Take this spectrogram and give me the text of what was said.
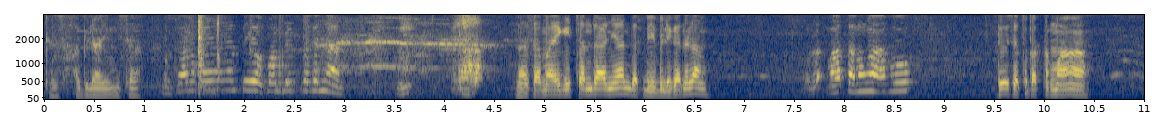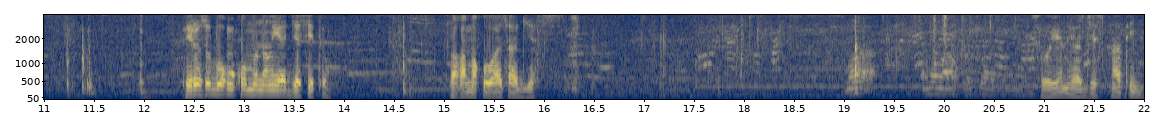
Ito sa kabila yung isa. Magkano kaya yan, Teo? Pambilt na ganyan? Nasa mahigit sandaan yan, bibili ka na lang. Wala, matanong nga ako. Doon sa tapat ng mga. Pero subukan ko munang i-adjust ito. Baka makuha sa adjust. Ma, ano nga ako. So yan, i-adjust natin.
